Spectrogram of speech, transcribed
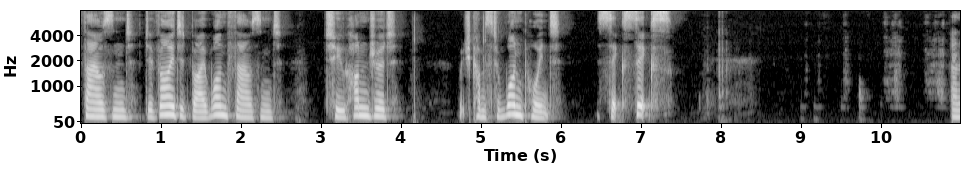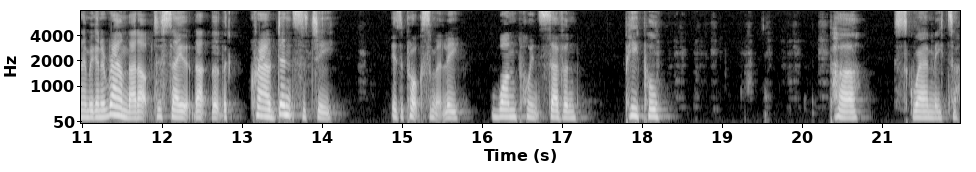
2,000 divided by 1,200, which comes to 1.66. And then we're going to round that up to say that, that, that the crowd density is approximately 1.7 people per square metre.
